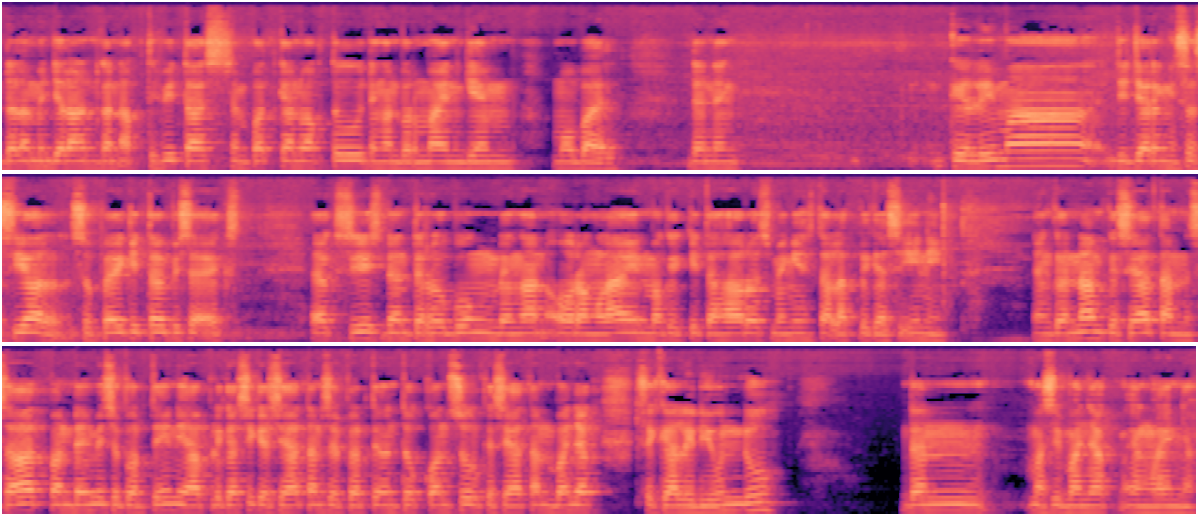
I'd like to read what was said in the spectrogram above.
dalam menjalankan aktivitas sempatkan waktu dengan bermain game mobile dan yang kelima jejaring sosial. Supaya kita bisa eksis dan terhubung dengan orang lain maka kita harus menginstal aplikasi ini. Yang keenam kesehatan. Saat pandemi seperti ini aplikasi kesehatan seperti untuk konsul kesehatan banyak sekali diunduh dan masih banyak yang lainnya.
